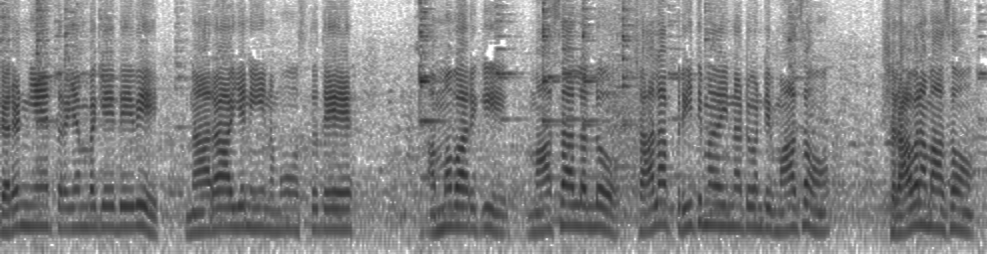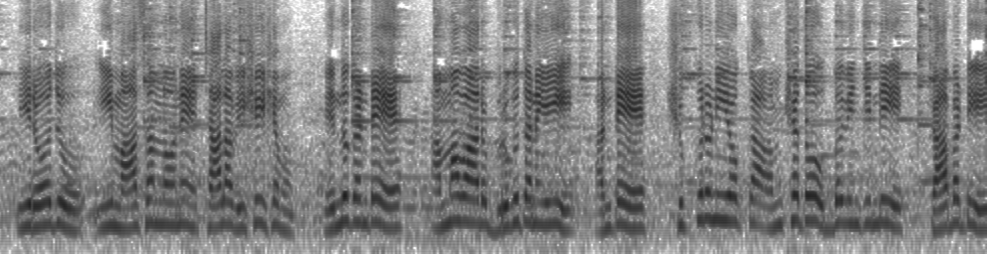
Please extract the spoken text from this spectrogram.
శరణ్యే త్రయంబకే దేవి. నారాయణి నమోస్తుతే. అమ్మవారికి మాసాలలో చాలా ప్రీతిమైనటువంటి మాసం శ్రావణ మాసం ఈరోజు ఈ మాసంలోనే చాలా విశేషము. ఎందుకంటే అమ్మవారు భృగుతనయి అంటే శుక్రుని యొక్క అంశతో ఉద్భవించింది కాబట్టి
